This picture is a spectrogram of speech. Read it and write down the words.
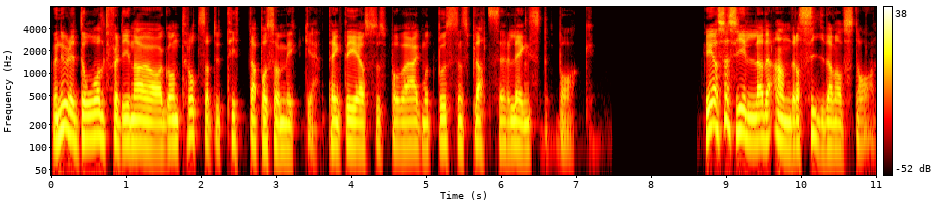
Men nu är det dolt för dina ögon trots att du tittar på så mycket, tänkte Jesus på väg mot bussens platser längst bak. Jesus gillade andra sidan av stan,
